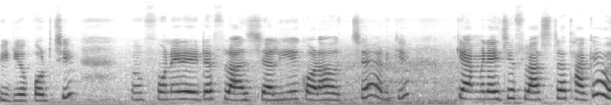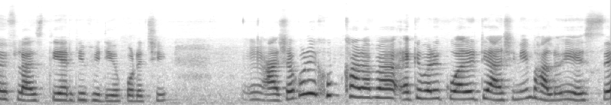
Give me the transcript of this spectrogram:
ভিডিও করছি। ফোনের এটা ফ্ল্যাশ জ্বালিয়ে করা হচ্ছে আর কি। ক্যামেরায় যে ফ্ল্যাশটা থাকে, ওই ফ্ল্যাশ দিয়ে আর কি ভিডিও করেছি। আশা করি খুব খারাপ একেবারে কোয়ালিটি আসেনি, ভালোই এসছে।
